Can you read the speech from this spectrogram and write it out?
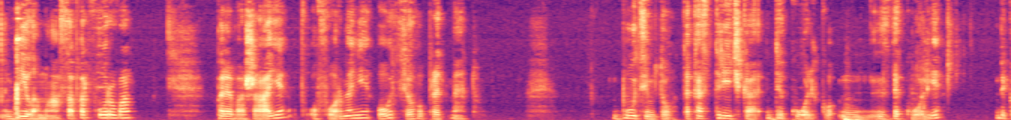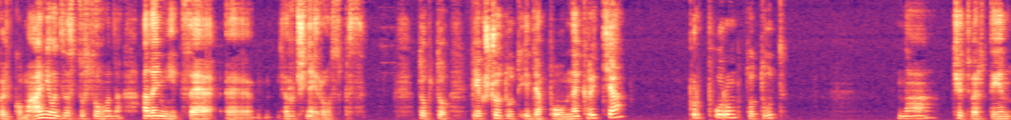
біла маса фарфорова переважає в оформленні оцього предмету. Буцімто така стрічка деколько, з деколі, деколькомані от застосована, але ні, це е, ручний розпис. Тобто, якщо тут іде повне криття пурпуром, то тут на четвертин,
